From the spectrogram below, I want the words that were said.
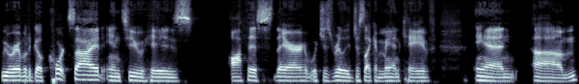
we were able to go courtside into his office there, which is really just like a man cave. And um,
